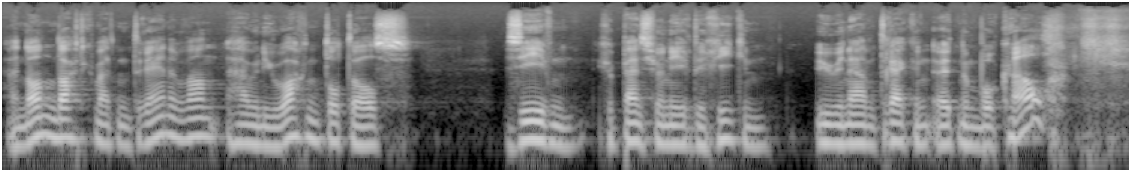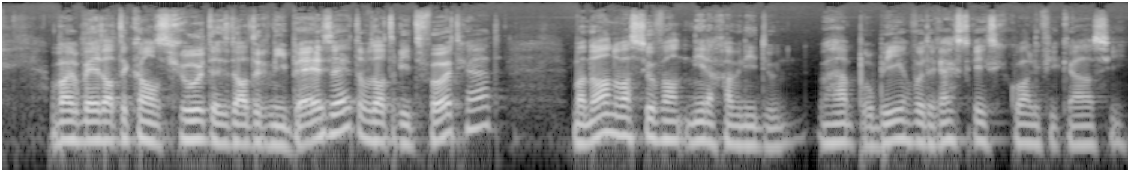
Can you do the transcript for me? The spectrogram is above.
En dan dacht ik met een trainer van, gaan we nu wachten tot als zeven gepensioneerde Grieken uw naam trekken uit een bokaal, waarbij dat de kans groot is dat er niet bij bent of dat er iets fout gaat. Maar dan was het zo van, nee, dat gaan we niet doen. We gaan proberen voor de rechtstreekse kwalificatie.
